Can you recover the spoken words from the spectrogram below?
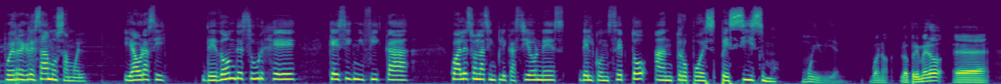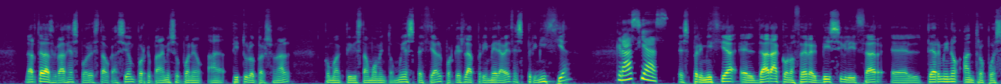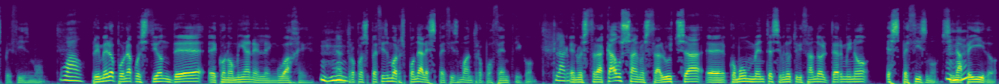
Pues regresamos, Samuel. Y ahora sí, ¿de dónde surge? ¿Qué significa? ¿Cuáles son las implicaciones del concepto antropoespecismo? Muy bien. Bueno, lo primero, eh, darte las gracias por esta ocasión, porque para mí supone a título personal, como activista, un momento muy especial, porque es la primera vez, es primicia Gracias. Es primicia el dar a conocer, el visibilizar el término antropoespecismo. Wow. Primero por una cuestión de economía en el lenguaje. El antropoespecismo responde al especismo antropocéntrico. Claro. En nuestra causa, en nuestra lucha, eh, comúnmente se viene utilizando el término especismo, sin apellido.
